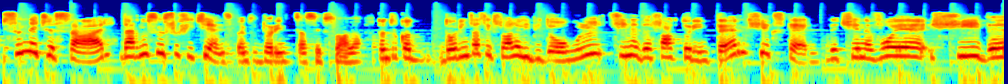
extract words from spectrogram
sunt necesari, dar nu sunt suficienți pentru dorința sexuală. Pentru că dorința sexuală, libidoul, ține de factori interni și externi. Deci e nevoie și de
